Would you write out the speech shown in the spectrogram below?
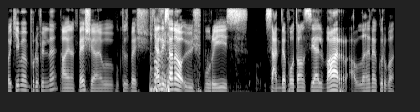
Bakayım ön profiline. Aynen. 5 yani bu, bu kız 5. Tamam. Geldik sana. Üf bu reis. Sende potansiyel var. Allah'ına kurban.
